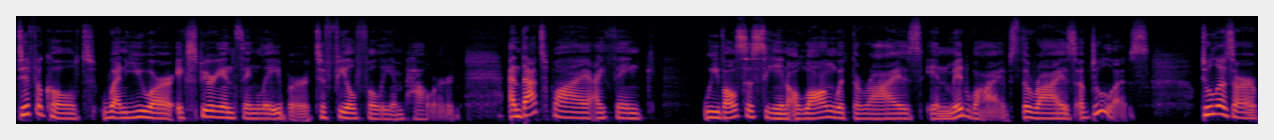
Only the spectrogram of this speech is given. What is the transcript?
difficult when you are experiencing labor to feel fully empowered. And that's why I think we've also seen, along with the rise in midwives, the rise of doulas. Doulas are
